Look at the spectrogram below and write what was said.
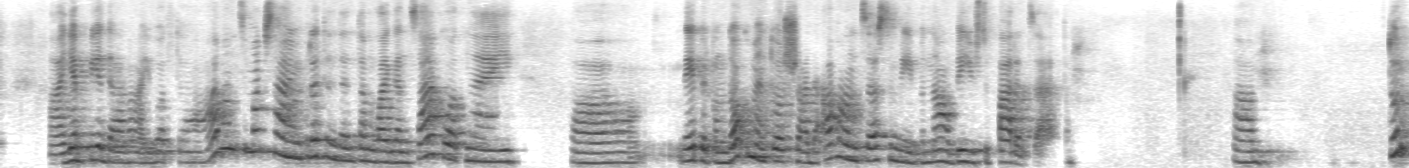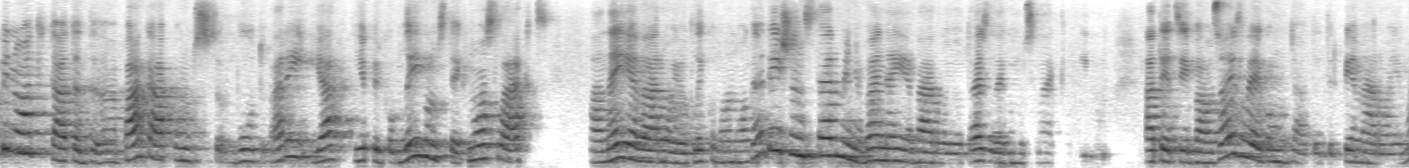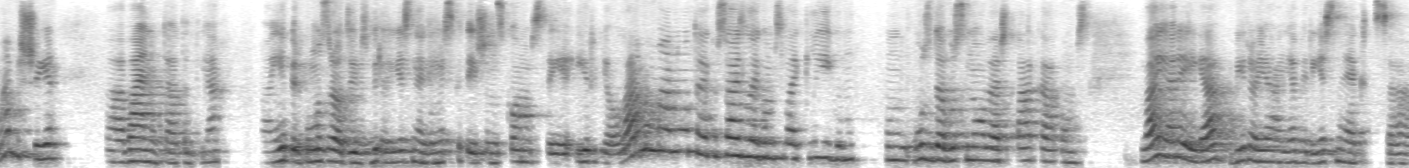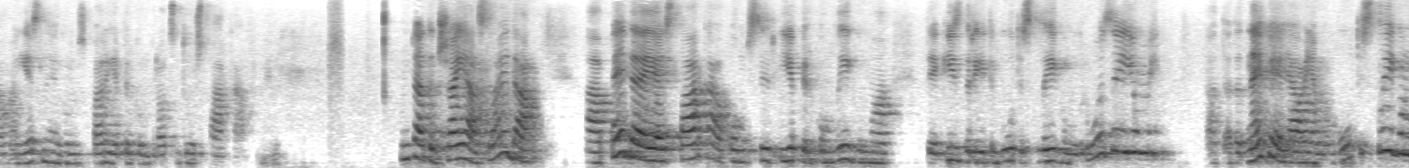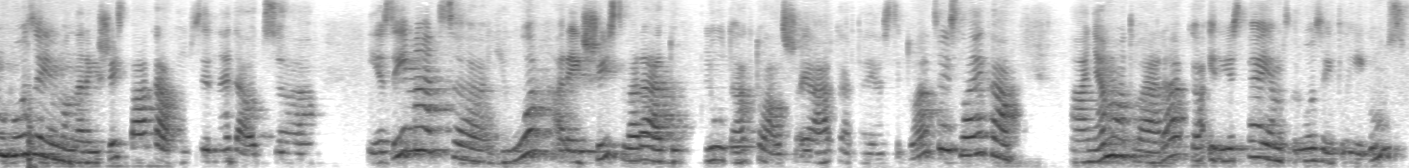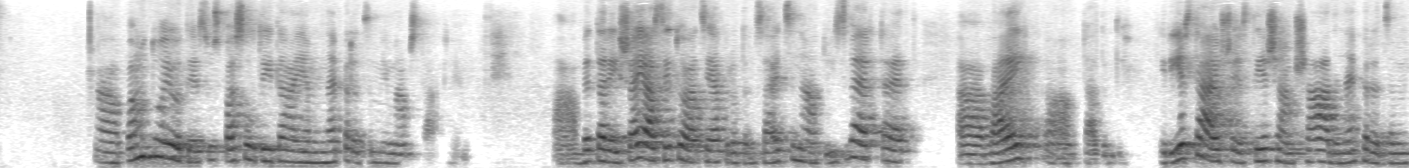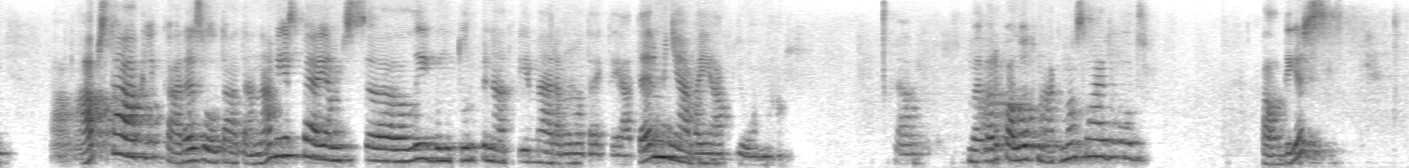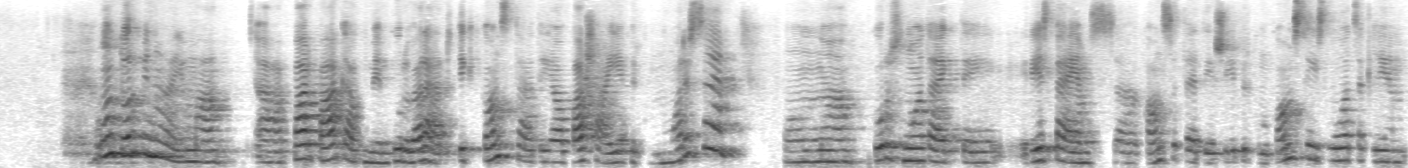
ja piedāvājot avansa maksājumu pretendentam, lai gan sākotnēji iepirkuma dokumentos šāda avansa esamība nav bijusi paredzēta. Turpinot, tātad pārkāpums būtu arī, ja iepirkuma līgums tiek noslēgts neievērojot likumā nogaidīšanas termiņu vai neievērojot aizliegumu slēgt līgumu. Attiecībā uz aizliegumu tātad ir piemērojami abi šie, vai nu tātad, ja iepirkuma uzraudzības biroja iesnieguma izskatīšanas komisija ir jau lēmumā noteikusi aizliegumu slēgt līgumu un uzdevusi novērst pārkāpumus, vai arī, ja birojā jau ir iesniegts iesniegums par iepirkuma procedūras pārkāpumiem. Un tātad šajā slaidā uh, Pēdējais pārkāpums ir iepirkuma līgumā tiek izdarīti būtiski līguma grozījumi. Tātad nepieļaujama būtiska līguma grozījuma, un arī šis pārkāpums ir nedaudz iezīmēts, jo arī šis varētu kļūt aktuāls šajā ārkārtējās situācijas laikā. ņemot vērā, ka ir iespējams grozīt līgumus, pamatojoties uz pasūtītājiem neparedzamiem apstākļiem. Bet arī šajā situācijā, protams, aicinātu izvērtēt, vai tātad ir iestājušies tiešām šādi neparedzami apstākļi, kā rezultātā nav iespējams līgumu turpināt, piemēram, noteiktajā termiņā vai apjomā. Vai varu palūgt nākamo slaidu, lūdzu? Paldies! Un turpinājumā par pārkāpumiem, kuri varētu tikt konstatēti jau pašā iepirkuma norisē, un kurus noteikti ir iespējams konstatēt tieši iepirkuma komisijas locekļiem,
